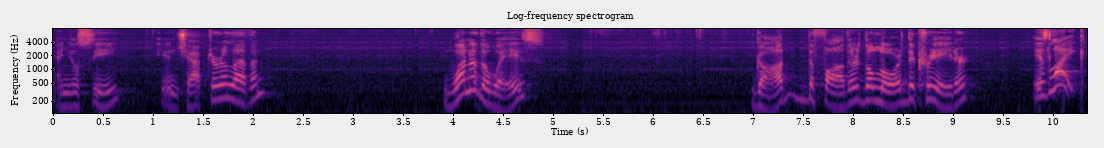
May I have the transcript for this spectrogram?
And you'll see in chapter 11, one of the ways God, the Father, the Lord, the Creator, is like.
